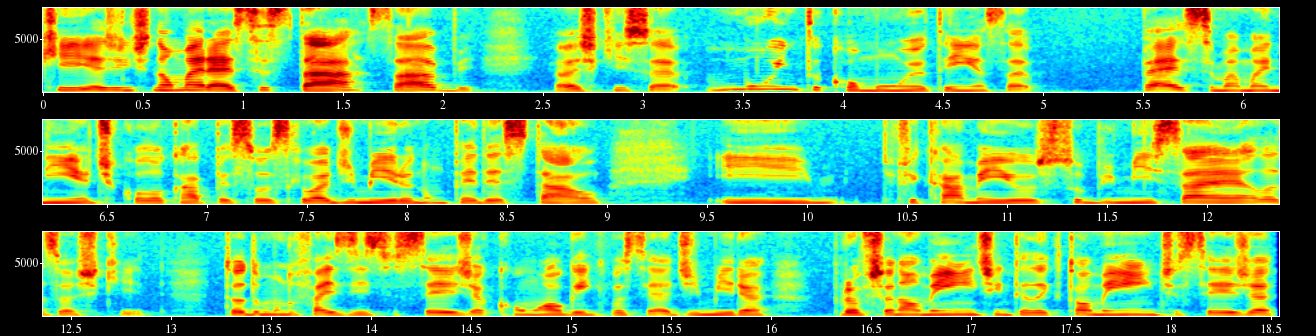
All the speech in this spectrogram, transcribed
que a gente não merece estar, sabe? Eu acho que isso é muito comum. Eu tenho essa péssima mania de colocar pessoas que eu admiro num pedestal e ficar meio submissa a elas. Eu acho que todo mundo faz isso, seja com alguém que você admira profissionalmente, intelectualmente, seja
